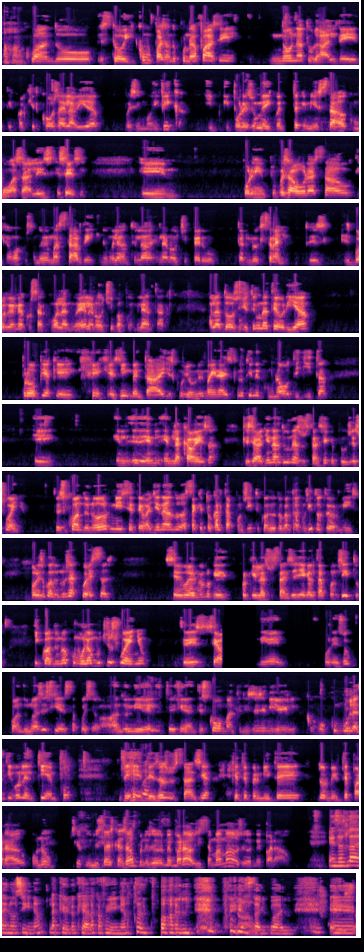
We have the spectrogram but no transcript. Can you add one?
Ajá. Cuando estoy como pasando por una fase no natural de, de cualquier cosa de la vida, pues se modifica. Y, y, por eso me di cuenta que mi estado como basal es, es ese. Eh, por ejemplo, pues ahora he estado, digamos, acostándome más tarde y no me levanto en la, en la noche, pero, pero lo extraño. Entonces, es volverme a acostar como a las 9 de la noche para poderme levantar a las 12. Yo tengo una teoría propia que, que, es inventada y es como yo me imagino, es que uno tiene como una botellita eh, en, en, en, la cabeza que se va llenando de una sustancia que produce sueño. Entonces, cuando no dormís, se te va llenando hasta que toca el taponcito y cuando toca el taponcito te dormís. Por eso cuando uno se acuesta, se duerme porque, porque la sustancia llega al taponcito. Y cuando uno acumula mucho sueño, entonces se va el nivel. Por eso, cuando uno hace siesta, pues se va bajando el nivel. Entonces, finalmente es como mantenerse ese nivel como cumulativo en el tiempo de, de esa sustancia que te permite dormirte parado o no. Si uno está descansado, pues no se duerme parado. Si está mamado, se duerme parado. Esa es la adenosina, la que bloquea la cafeína, tal cual. Pues, ah, tal cual. Eh,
